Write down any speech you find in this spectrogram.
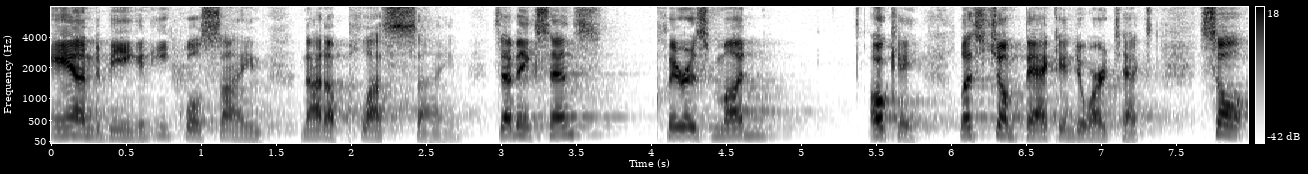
and being an equal sign, not a plus sign. Does that make sense? Clear as mud? Okay, let's jump back into our text. So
